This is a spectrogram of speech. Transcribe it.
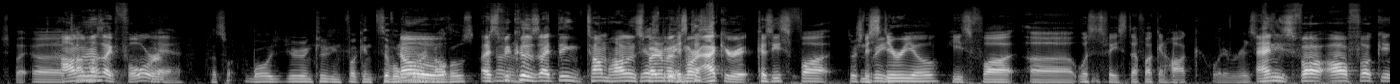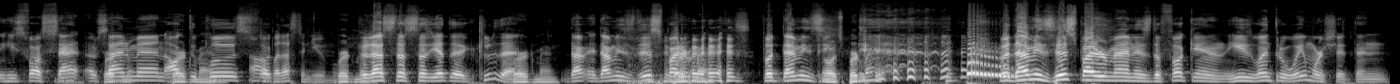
Spi- uh, Holland Tom has like four. Yeah, That's what. Well, you're including fucking Civil War and all those. that's No, no, no. because I think Tom Holland's Yes, Spider Man is more It's 'cause- accurate. because he's fought There's three. Mysterio. He's fought uh, what's his face? The fucking Hawk, whatever his. And he's is. fought all fucking. He's fought San, uh, Sandman, Birdman. Octopus. Oh, fuck- but that's the new movie. Birdman. but that's, that's that's you have to include that. Birdman. That that means this Spider Man. but that means No, it's Birdman. but that means his Spider Man is the fucking. He went through way more shit than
